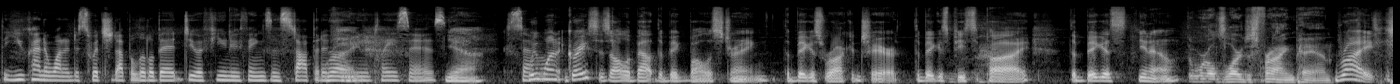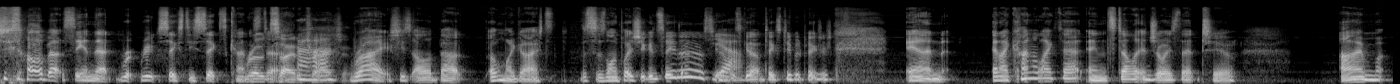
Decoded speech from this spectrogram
that you kind of wanted to switch it up a little bit, do a few new things, and stop at a Right. few new places. Yeah. So- we want Grace is all about the big ball of string, the biggest rocking chair, the biggest piece of pie, the biggest, you know, The world's largest frying pan. right. She's all about seeing that R- Route 66 kind of stuff. Roadside Uh-huh. attraction. Right. She's all about, oh my gosh, this is the only place you can see this. You know, Yeah. let's get out and take stupid pictures. And and I kind of like that, and Stella enjoys that too. I'm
